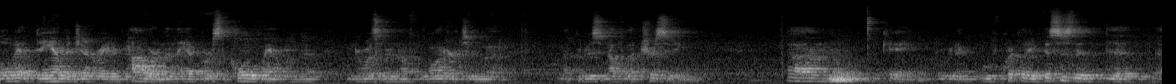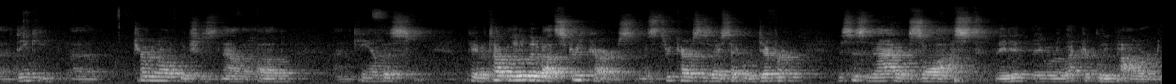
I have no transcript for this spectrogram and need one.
low-head dam that generated power, and then they had, of course, the coal plant when, the, when there wasn't enough water to uh, produce enough electricity. Um, okay, we're going to move quickly. This is the, the uh, Dinky uh, Terminal, which is now the hub on campus. Okay, we'll talk a little bit about streetcars. Streetcars, as I said, were different. This is not exhaust. They, did, they were electrically powered.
